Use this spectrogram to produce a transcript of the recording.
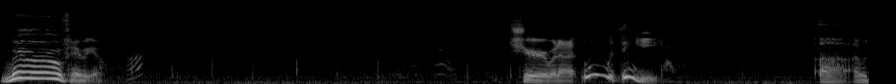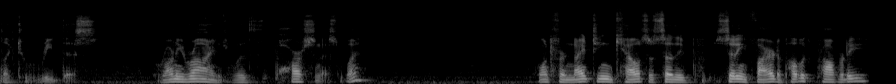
Move. There we go. Sure, why not? Ooh, a thingy. Uh, I would like to read this. Ronnie Rhymes with Parsoness. What? Wanted for 19 counts of setting fire to public property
